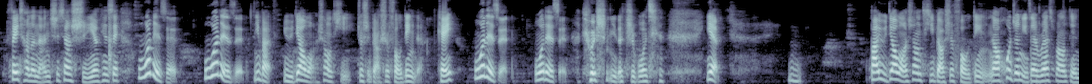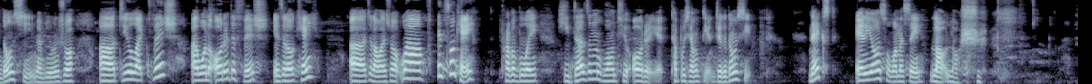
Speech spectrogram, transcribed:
非常的难吃，像屎一样。Can say, "What is it? What is it?" 你把语调往上提，就是表示否定的。Okay, what is it? What is it? 因为是你的直播间。Yeah. 把语调往上提表示否定。那或者你在 restaurant 点东西，那比如说，啊、uh,，Do you like fish? I want to order the fish. Is it okay? 呃，这老外说，Well, it's okay. Probably he doesn't want to order it. 他不想点这个东西。Next, and you also want to say 老老师。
